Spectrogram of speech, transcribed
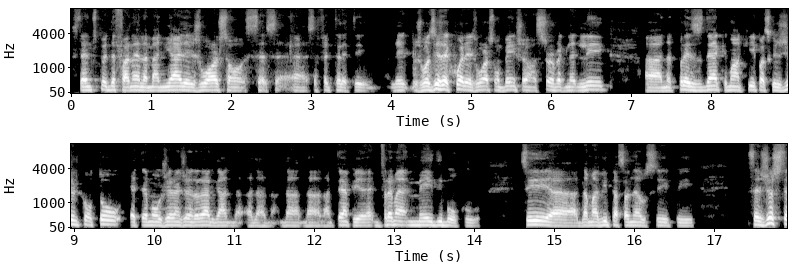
C'était un petit peu défendant la manière les joueurs sont, ça, fait traiter. je vais dire quoi, les joueurs sont bien chanceux avec notre ligue. notre président qui manquait, parce que Gilles Courteau était mon gérant général dans, le temps, puis il a vraiment m'aidé beaucoup. Dans ma vie personnelle aussi. Puis c'est juste,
